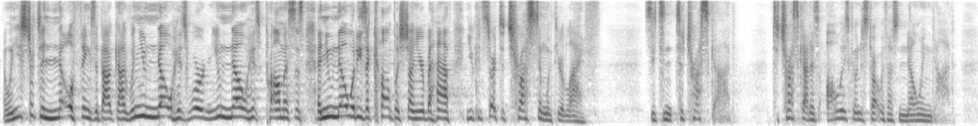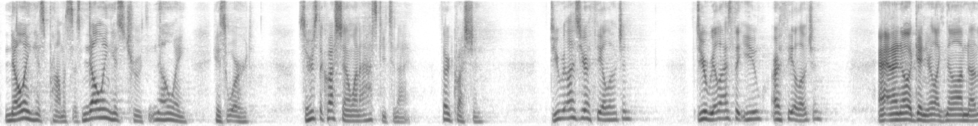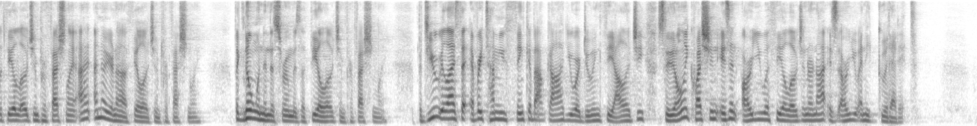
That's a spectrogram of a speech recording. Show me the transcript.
And when you start to know things about God, when you know His word and you know His promises and you know what He's accomplished on your behalf, you can start to trust Him with your life. See, to, to trust God, to trust God is always going to start with us knowing God, knowing His promises, knowing His truth, knowing His word. So here's the question I want to ask you tonight. Third question do you realize you're a theologian? Do you realize that you are a theologian? And I know, again, you're like, no, I'm not a theologian professionally. I, I know you're not a theologian professionally. Like, no one in this room is a theologian professionally. But do you realize that every time you think about God, you are doing theology? So the only question isn't, are you a theologian or not? Is, are you any good at it?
